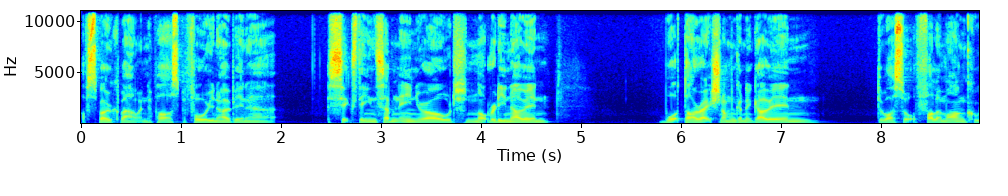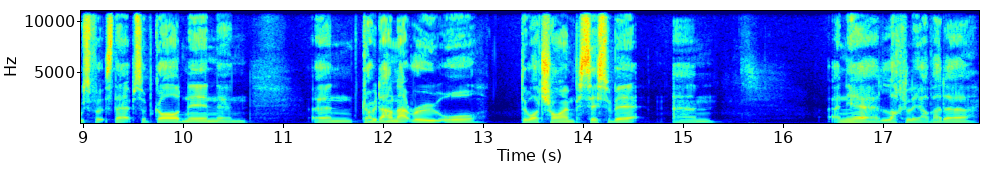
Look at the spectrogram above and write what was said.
I've spoke about in the past before. You know, being a 16, 17 year old, not really knowing what direction I'm going to go in. Do I sort of follow my uncle's footsteps of gardening and and go down that route, or do I try and persist with it? Um, and yeah, luckily I've had a,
